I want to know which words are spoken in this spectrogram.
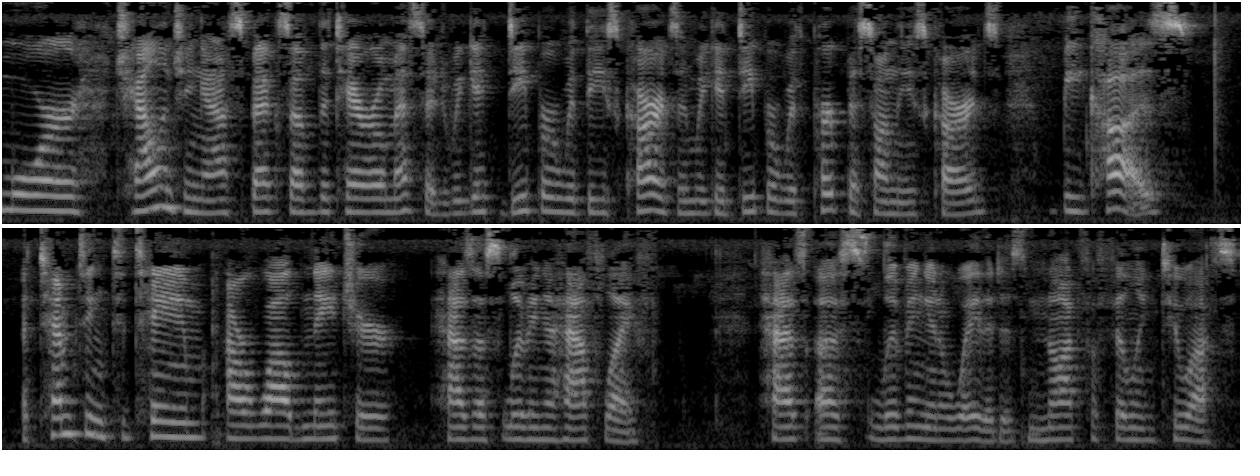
more challenging aspects of the tarot message. We get deeper with these cards and we get deeper with purpose on these cards because attempting to tame our wild nature has us living a half-life, has us living in a way that is not fulfilling to us.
